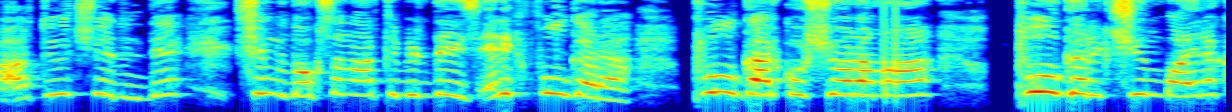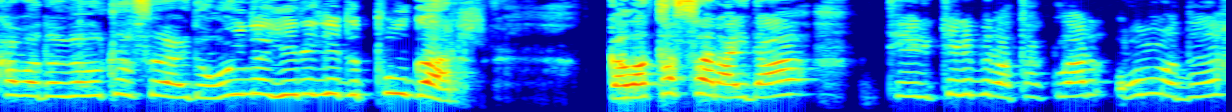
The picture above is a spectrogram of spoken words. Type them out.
artı 3 verildi. Şimdi 90 artı 1'deyiz. Erik Pulgar'a. Pulgar koşuyor ama Pulgar için bayrak havada Galatasaray'da. Oyuna yeni girdi Pulgar. Galatasaray'da tehlikeli bir ataklar olmadı.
